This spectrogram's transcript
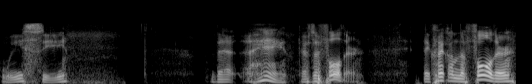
we see that, hey, there's a folder. They click on the folder,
